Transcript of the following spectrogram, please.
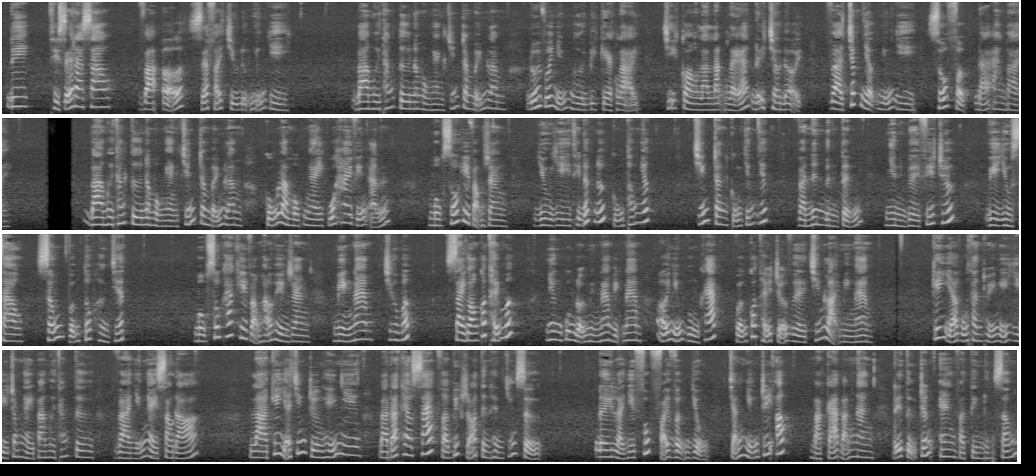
Đi thì sẽ ra sao và ở sẽ phải chịu được những gì? 30 tháng 4 năm 1975 đối với những người bị kẹt lại chỉ còn là lặng lẽ để chờ đợi và chấp nhận những gì số phận đã an bài. 30 tháng 4 năm 1975 cũng là một ngày của hai viễn ảnh. Một số hy vọng rằng dù gì thì đất nước cũng thống nhất, chiến tranh cũng chấm dứt và nên bình tĩnh nhìn về phía trước vì dù sao sống vẫn tốt hơn chết. Một số khác hy vọng hảo huyền rằng miền Nam chưa mất, Sài Gòn có thể mất, nhưng quân đội miền Nam Việt Nam ở những vùng khác vẫn có thể trở về chiếm lại miền Nam. Ký giả Vũ Thanh Thủy nghĩ gì trong ngày 30 tháng 4 và những ngày sau đó? Là ký giả chiến trường hiển nhiên, bà đã theo sát và biết rõ tình hình chiến sự. Đây là giây phút phải vận dụng chẳng những trí óc mà cả bản năng để tự trấn an và tìm đường sống.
